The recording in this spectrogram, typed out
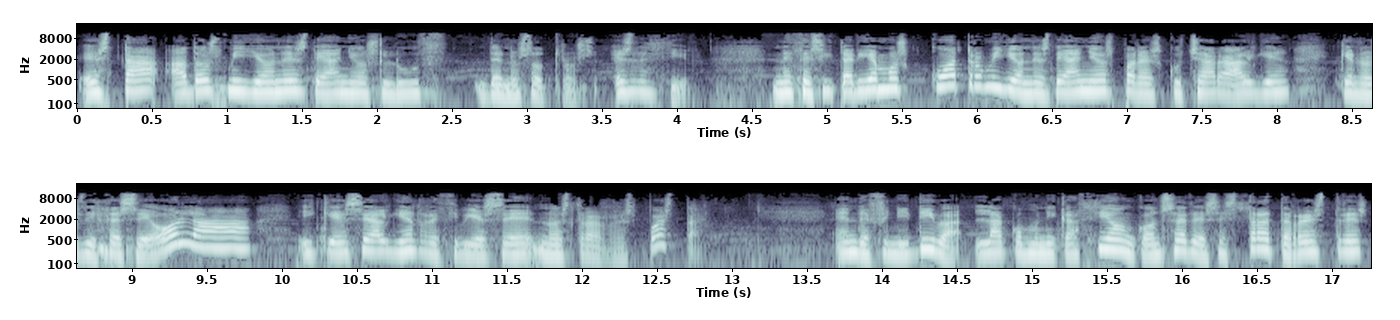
está a dos millones de años luz de nosotros. Es decir, necesitaríamos cuatro millones de años para escuchar a alguien que nos dijese hola y que ese alguien recibiese nuestra respuesta. En definitiva, la comunicación con seres extraterrestres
